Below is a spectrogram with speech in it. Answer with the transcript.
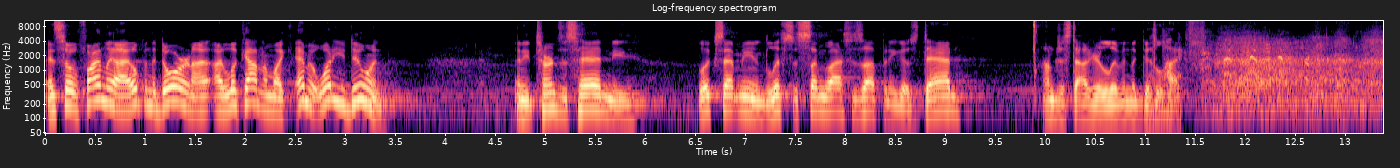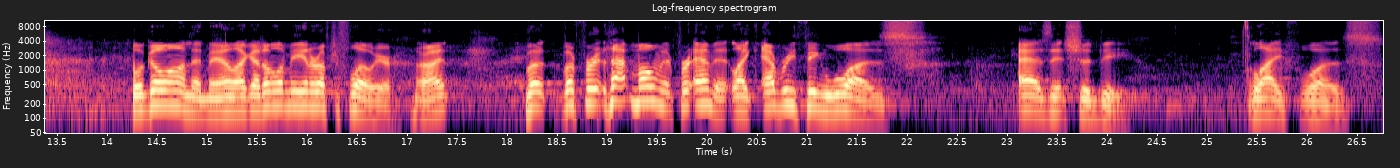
And so finally I open the door and I, I look out and I'm like, Emmett, what are you doing? And he turns his head and he looks at me and lifts his sunglasses up and he goes, Dad, I'm just out here living the good life. well, go on then, man. Like, I don't let me interrupt your flow here, all right? But, but for that moment, for Emmett, like everything was as it should be. Life was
